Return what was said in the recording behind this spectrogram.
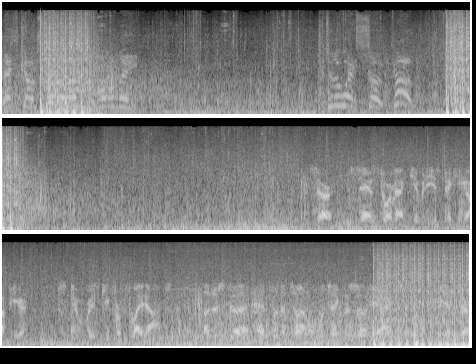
Let's go, Solo! Follow me! To the west, so, go! Sir, sandstorm activity is picking up here. Too risky for flight ops. Understood. Head for the tunnel. We'll take the Zodiacs. Yes, sir.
